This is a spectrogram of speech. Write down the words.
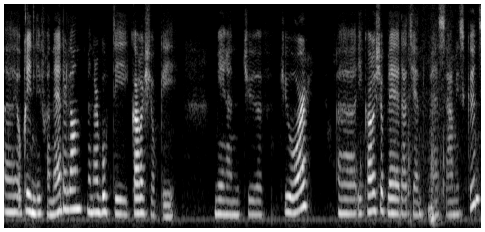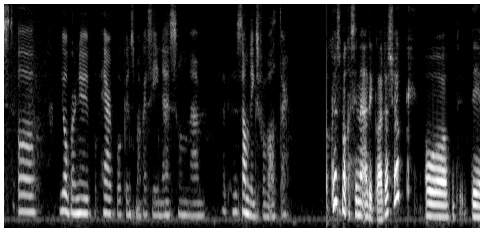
Eh, opprinnelig fra Nederland, men har bodd i Karasjok i mer enn 20, 20 år. Eh, I Karasjok ble jeg da kjent med samisk kunst, og jobber nå her på Kunstmagasinet som eh, samlingsforvalter. Kunstmagasinet er i Karasjok, og det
